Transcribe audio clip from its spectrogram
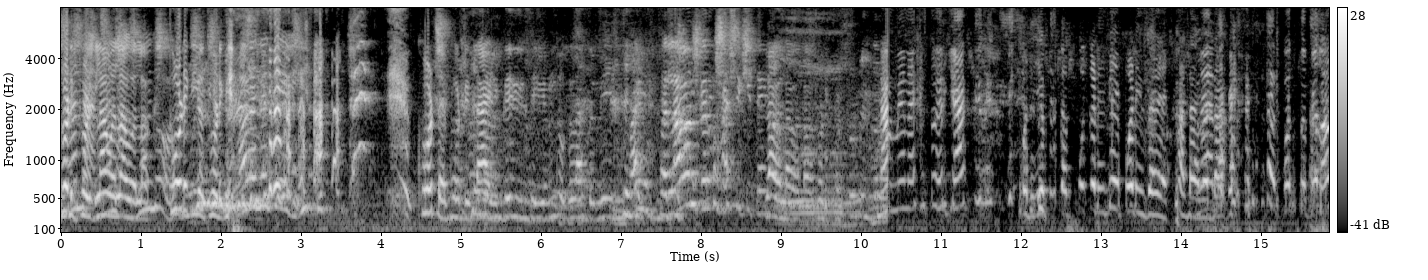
થોડીક થોડીક લાવો લાવો લાવો. થોડીક લો થોડીક. ખોટે ખોટી તાળી કરી છે એમ તો ગ્લાસ તો બે લાવો કરો હાસી કીતે લાવો લાવો લાવો થોડીક ના મેં નાખી તો આગતી નથી. પણ એક તક પકડી દે પડી જાય ખાડા વાડા તાર પગ તો પેલા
